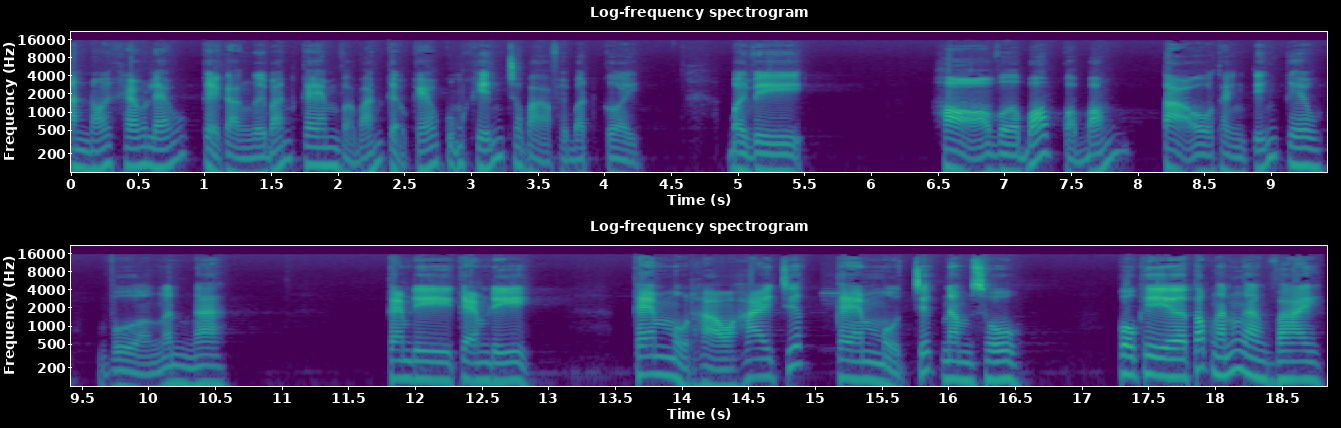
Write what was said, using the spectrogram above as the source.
ăn nói khéo léo, Kể cả người bán kem và bán kẹo kéo Cũng khiến cho bà phải bật cười. Bởi vì họ vừa bóp quả bóng, Tạo thành tiếng kêu, vừa ngân nga. Kem đi kem đi. Kem một hào hai chiếc, Kem một chiếc năm xu Cô kia tóc ngắn ngang vai,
